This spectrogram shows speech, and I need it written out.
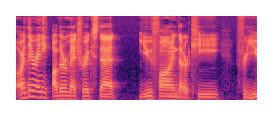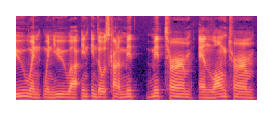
are there any other metrics that you find that are key for you when when you uh, in in those kind of mid midterm and long term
